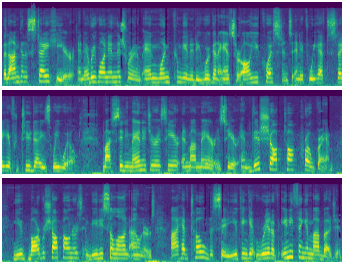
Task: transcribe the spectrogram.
But I'm going to stay here, and everyone in this room and one community, we're going to answer all you questions. And if we have to stay here for two days, we will. My city manager is here, and my mayor is here. And this Shop Talk program you barbershop owners and beauty salon owners, I have told the city you can get rid of anything in my budget.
